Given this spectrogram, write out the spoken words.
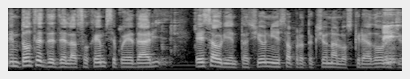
Entonces, desde la SOGEM se puede dar esa orientación y esa protección a los creadores.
